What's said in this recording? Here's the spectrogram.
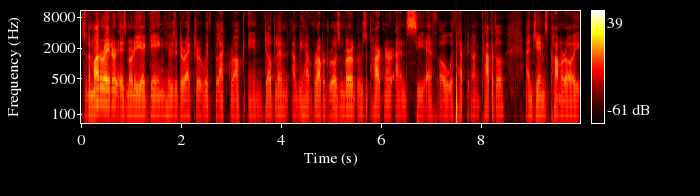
So, the moderator is Maria Ging, who's a director with BlackRock in Dublin, and we have Robert Rosenberg, who's a partner and CFO with Heptagon Capital, and James Pomeroy,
